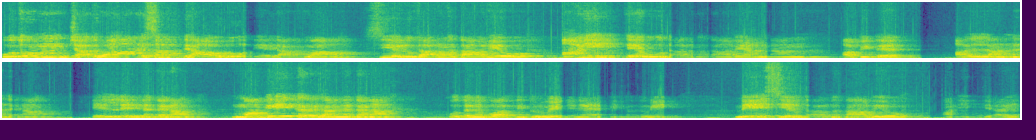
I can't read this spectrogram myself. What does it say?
උතුම් චතුරාර්ය සත්‍ය අවබෝධය දක්වා සියලු ධර්මතාවයෝ අනිත්‍ය වූ ධර්මතාවයන් නම් අපිට අල්ලන්න තැනක් එල්ලෙන්න තැනක් මගේ කරගන්න තැනක් කොතනකවත් ඉතුරු වෙන්නේ නැහැ පින්වතුනි. මේ සියලු ධර්මතාවයෝ අනිත්‍යයි.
